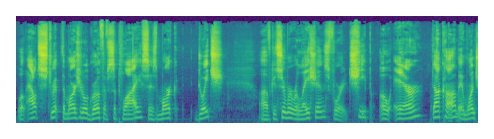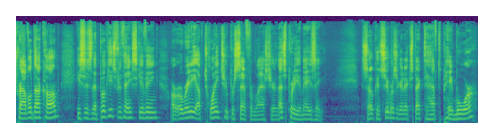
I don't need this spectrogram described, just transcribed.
will outstrip the marginal growth of supply, says Mark Deutsch of consumer relations for cheapoair.com and onetravel.com. He says that bookings for Thanksgiving are already up 22% from last year. That's pretty amazing. So consumers are going to expect to have to pay more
